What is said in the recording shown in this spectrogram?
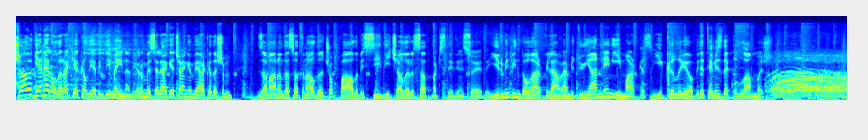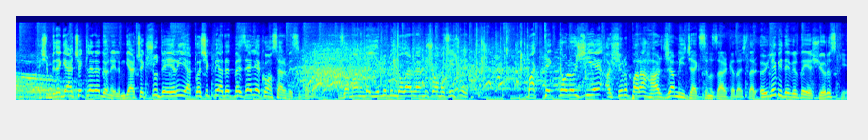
Çağı genel olarak yakalayabildiğime inanıyorum. Mesela geçen gün bir arkadaşım zamanında satın aldığı çok pahalı bir CD çaları satmak istediğini söyledi. 20 bin dolar falan vermiş. Dünyanın en iyi markası. Yıkılıyor. Bir de temiz de kullanmış. E şimdi bir de gerçeklere dönelim. Gerçek şu değeri yaklaşık bir adet bezelye konservesi kadar. Zamanında 20 bin dolar vermiş olması hiçbir... Bak teknolojiye aşırı para harcamayacaksınız arkadaşlar. Öyle bir devirde yaşıyoruz ki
